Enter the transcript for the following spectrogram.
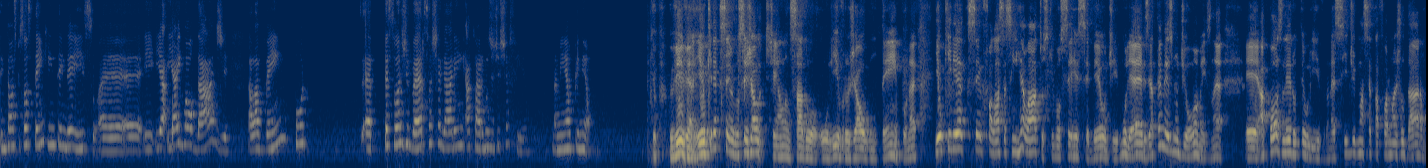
então as pessoas têm que entender isso. É, é, e, a, e, a, igualdade ela vem por é, pessoas diversas chegarem a cargos de chefia na minha opinião. Vivian, eu queria que você, você já tinha lançado o livro já há algum tempo, né? E eu queria que você falasse assim relatos que você recebeu de mulheres e até mesmo de homens, né? É, após ler o teu livro, né? Se de uma certa forma ajudaram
